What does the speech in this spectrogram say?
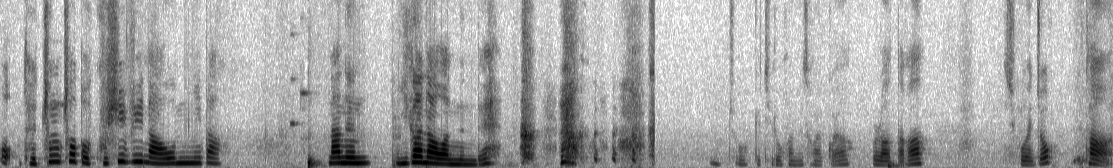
어, 대충 쳐도 90이 나옵니다. 나는 2가 나왔는데. 이렇게 뒤로 가면서 갈 거야. 올라왔다가 치고 왼쪽 턴.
